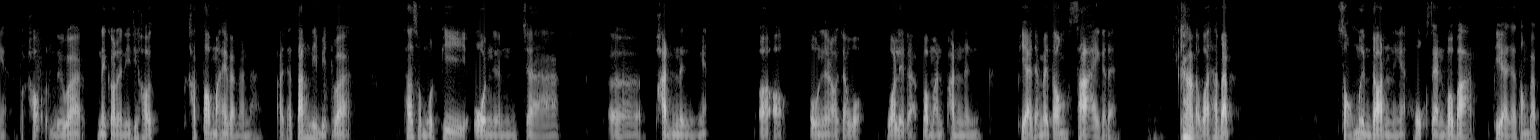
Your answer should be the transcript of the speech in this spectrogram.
เงี้ยเขาหรือว่าในกรณีที่เขา custom มาให้แบบนั้นนะอาจจะตั้ง limit ว่า ถ้าสมมุติพี่โอนเงินจากเอ่อพันหนึ่งอย่างเงี้ยเออออกโอนเงินออกจาก wallet อะประมาณพันหนึ่งพี่อาจจะไม่ต้องทรายก็ได้ครับแต่ว่าถ้าแบบ สองหมื่นดอลเนี้ยหกแสนกว่าบาท พี่อาจจะต้องแบบ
